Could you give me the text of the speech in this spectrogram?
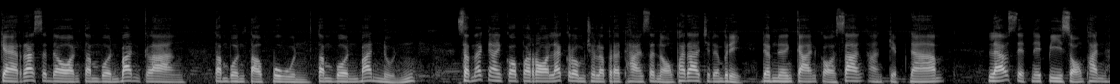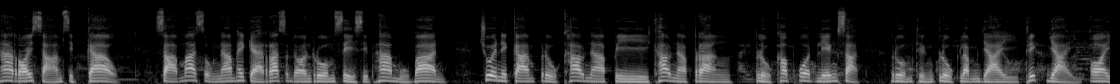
แก่ราษฎรตำบลบ้านกลางตำบลเตาปูนตำบลบ้านหนุน สำนักงานกปรและกรมชลประทานสนองพระราชดำริดำเนินการก่อสร้างอ่างเก็บน้ำแล้วเสร็จในปี 2539 สามารถส่งน้ำให้แก่ราษฎรรวม 45 หมู่บ้าน ช่วยในการปลูกข้าวนาปี ข้าวนาปรัง ปลูกข้าวโพดเลี้ยงสัตว์ รวมถึงปลูกลำไย พริกใหญ่ อ้อย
